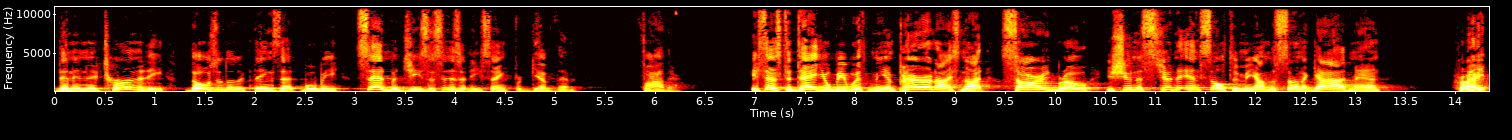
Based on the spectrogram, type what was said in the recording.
than in eternity, those are the things that will be said, but Jesus isn't. He's saying, forgive them, Father. He says, Today you'll be with me in paradise. Not, sorry, bro, you shouldn't have, shouldn't have insulted me. I'm the Son of God, man. Right?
